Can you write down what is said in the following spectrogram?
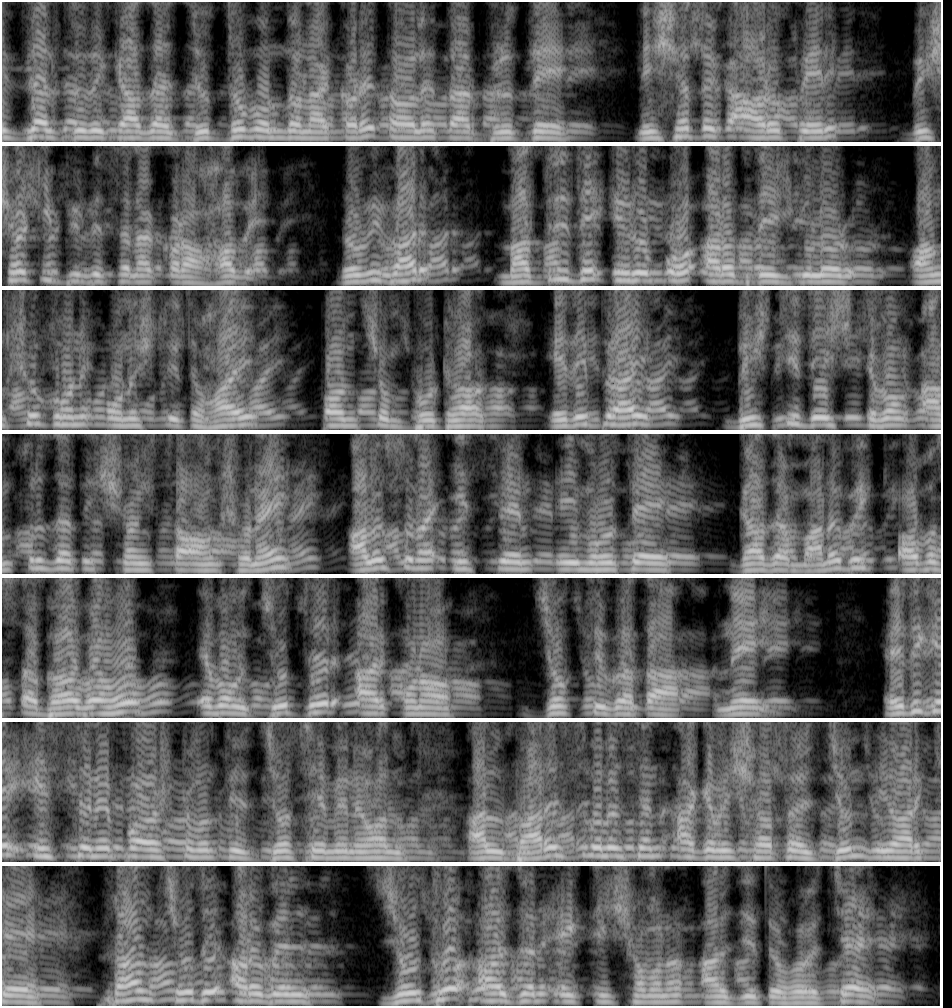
ইসরায়েল যদি গাজায় যুদ্ধ বন্ধ না করে, তাহলে তার বিরুদ্ধে নিষেধাজ্ঞা আরোপের বিষয়টি বিবেচনা করা হবে। রবিবার মাদ্রিদে ইউরোপ ও আরব দেশগুলোর অংশগ্রহণে অনুষ্ঠিত হয় পঞ্চম বৈঠক। এতে প্রায় বিশটি দেশ এবং আন্তর্জাতিক সংস্থা অংশ নেয়। আলোচনা স্পেন এই মুহূর্তে গাজা মানবিক অবস্থা ভয়াবহ এবং যুদ্ধের আর কোনো যৌক্তিকতা নেই। এদিকে স্পেনের পররাষ্ট্রমন্ত্রী জোসে ম্যানুয়াল আল ভারেস বলেছেন, আগামী সতেরো জুন নিউ ইয়র্কে ফ্রান্স সৌদি আরবের যৌথ আয়োজনে একটি সম্মেলন আয়োজিত হয়েছে।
